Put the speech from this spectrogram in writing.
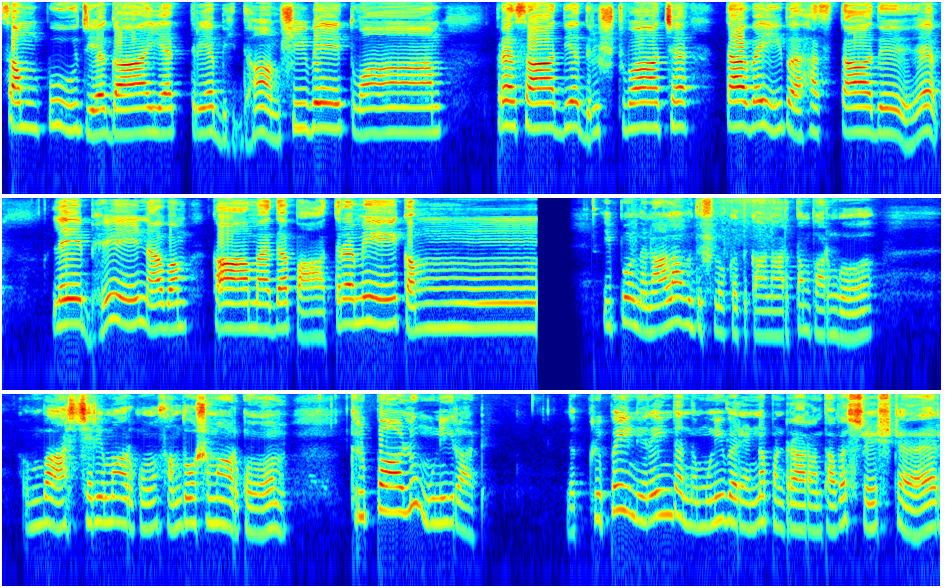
சம்பூஜ்ய காயத்ரியபிதாம் சிவே துவாம். பிரசாத்ய திருஷ்ட்வா ச தவைவ ஹஸ்தாது. லேபே நவம் காமத பாத்திரமேகம் இப்போ இந்த நாலாவது ஸ்லோகத்துக்கான அர்த்தம் பாருங்கோ. ரொம்ப ஆச்சரியமாக இருக்கும் சந்தோஷமாக இருக்கும். கிருபாலு முனிராட். இந்த கிருப்பை நிறைந்த அந்த முனிவர் என்ன பண்ணுறாராம் தவசிரேஷ்டர்.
